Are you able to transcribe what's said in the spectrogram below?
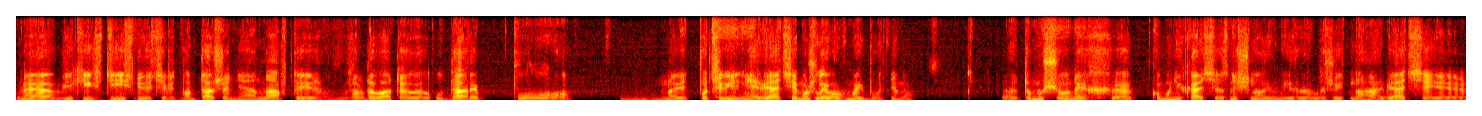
е, в яких здійснюється відвантаження нафти, завдавати удари по навіть по цивільній авіації, можливо, в майбутньому. Тому що у них е, комунікація значною мірою лежить на авіації.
